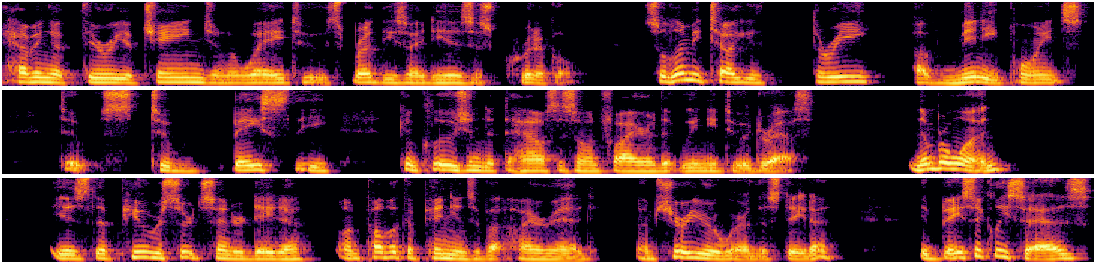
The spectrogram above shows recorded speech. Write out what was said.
having a theory of change and a way to spread these ideas is critical. So let me tell you three of many points to to base the conclusion that the house is on fire that we need to address. Number one is the Pew Research Center data on public opinions about higher ed. I'm sure you're aware of this data. It basically says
